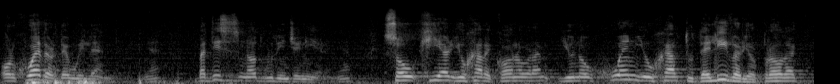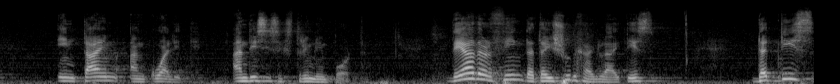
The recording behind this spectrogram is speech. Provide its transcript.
or whether they will end. Yeah? But this is not good engineering. Yeah? So here you have a chronogram, you know when you have to deliver your product in time and quality. And this is extremely important. The other thing that I should highlight is that this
